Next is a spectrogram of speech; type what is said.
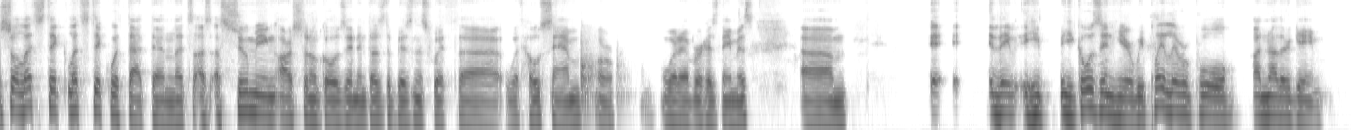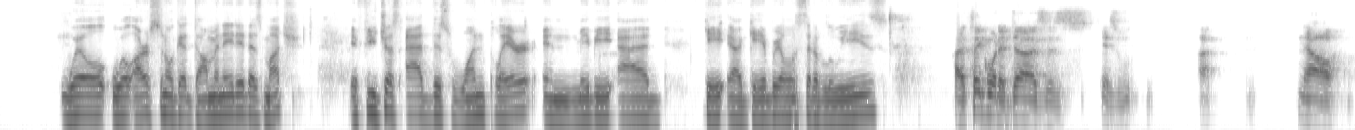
So let's stick let's stick with that then. Let's assuming Arsenal goes in and does the business with uh with Houssem or whatever his name is. Um it, it, they he he goes in here. We play Liverpool another game. Will will Arsenal get dominated as much if you just add this one player and maybe add Ga- uh, Gabriel instead of Luiz? I think what it does is is uh, now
